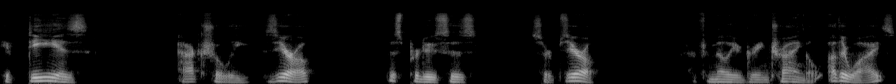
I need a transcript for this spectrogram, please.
If d is actually 0, this produces SERP0 familiar green triangle. Otherwise,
